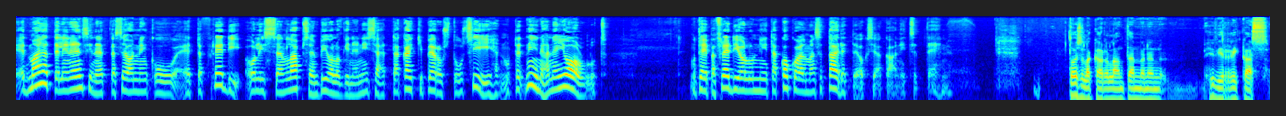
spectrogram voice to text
et mä ajattelin ensin, että se on niin kuin, että Freddy olisi sen lapsen biologinen isä, että kaikki perustuu siihen, mutta niinhän ei ollut. Mutta eipä Freddy ollut niitä kokoelmansa taideteoksiakaan itse tehnyt. Toisella kaudella on tämmöinen hyvin rikas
